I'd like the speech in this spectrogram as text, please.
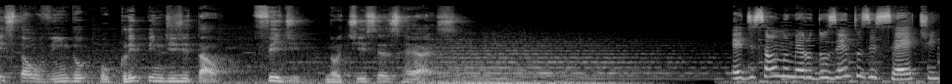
está ouvindo o Clipping Digital. Feed Notícias Reais. Edição número 207,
